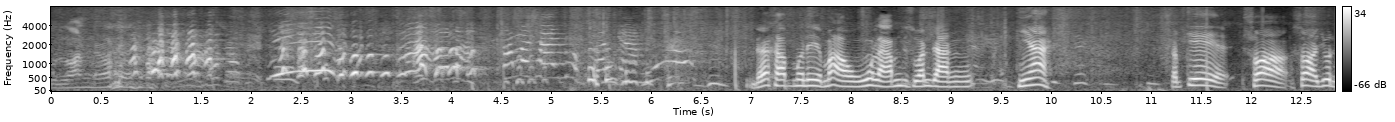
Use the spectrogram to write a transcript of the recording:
คุณร้อนเนาะ ต้องมาใช้ลูกกันอย่างนี้ เดี๋ยวครับมื้อนี้มาเอางูหลามที่สวนยางเฮียกับเจ้ซ้อซ้อยุ่น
